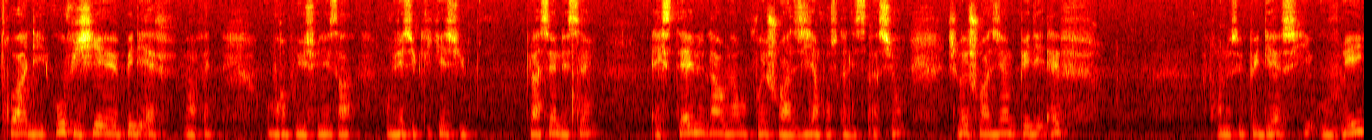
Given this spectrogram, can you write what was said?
3D ou fichier PDF. En fait, vous positionner ça. Vous venez sur cliquer sur placer un dessin externe. Là, vous pouvez choisir en fonction de la destination. Je vais choisir un PDF. Prendre ce PDF ci, ouvrir.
